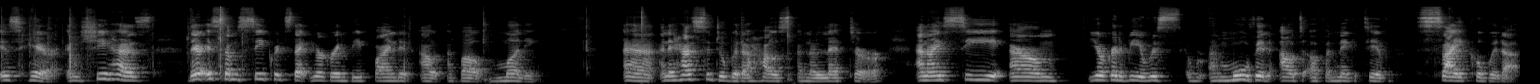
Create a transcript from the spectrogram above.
is here and she has, there is some secrets that you're going to be finding out about money. Uh, and it has to do with a house and a letter and I see um you're going to be uh, moving out of a negative cycle with a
